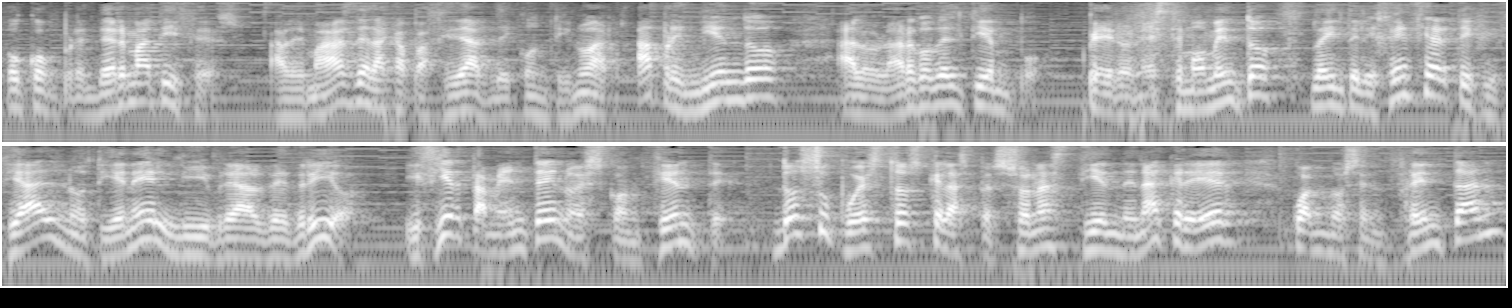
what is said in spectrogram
o comprender matices, además de la capacidad de continuar aprendiendo a lo largo del tiempo. Pero en este momento la inteligencia artificial no tiene libre albedrío y ciertamente no es consciente. Dos supuestos que las personas tienden a creer cuando se enfrentan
